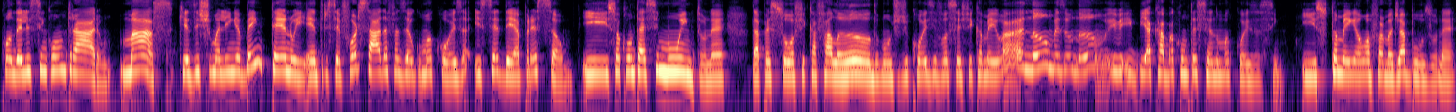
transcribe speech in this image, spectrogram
quando eles se encontraram, mas que existe uma linha bem tênue entre ser forçada a fazer alguma coisa e ceder à pressão. E isso acontece muito, né? Da pessoa ficar falando um monte de coisa e você fica meio, ah, não, mas eu não, e, e acaba acontecendo uma coisa assim. E isso também é uma forma de abuso, né?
